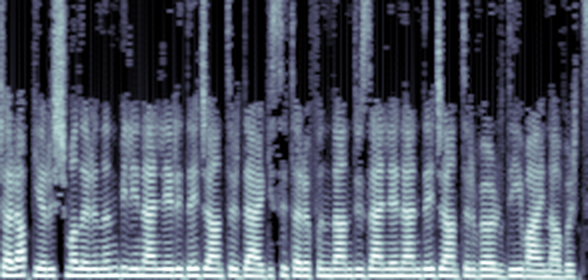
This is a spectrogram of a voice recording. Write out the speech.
şarap yarışmalarının bilinenleri Decanter dergisi tarafından düzenlenen Decanter World Wine Awards,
